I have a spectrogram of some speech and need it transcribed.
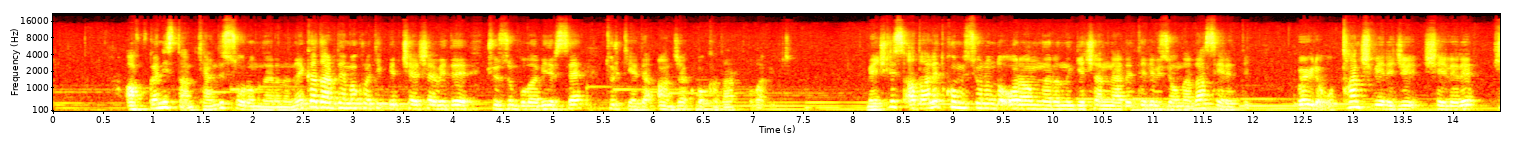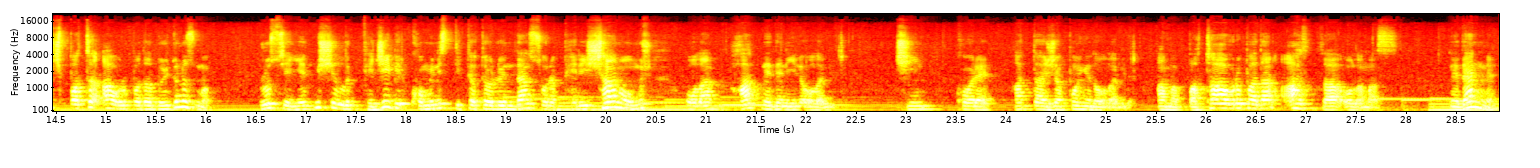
Afganistan kendi sorunlarına ne kadar demokratik bir çerçevede çözüm bulabilirse Türkiye'de ancak o kadar olabilir. Meclis Adalet Komisyonu'nda oranlarını geçenlerde televizyonlardan seyrettik. Böyle utanç verici şeyleri hiç Batı Avrupa'da duydunuz mu? Rusya 70 yıllık feci bir komünist diktatörlüğünden sonra perişan olmuş olan halk nedeniyle olabilir. Çin, Kore, hatta Japonya'da olabilir. Ama Batı Avrupa'dan asla olamaz. Neden mi?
